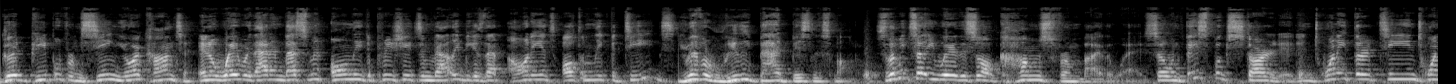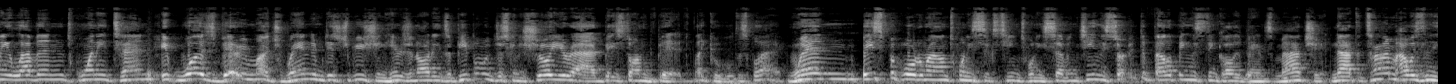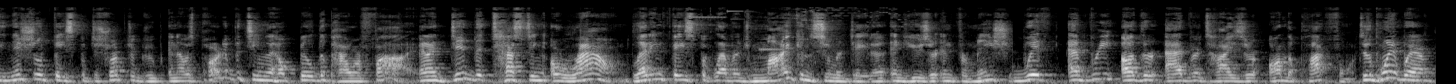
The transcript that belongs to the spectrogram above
good people from seeing your content in a way where that investment only depreciates in value because that audience ultimately fatigues, you have a really bad business model. So let me tell you where this all comes from, by the way. So when Facebook started in 2013, 2011, 2010, it was very much random distribution. Here's an audience of people. We're just going to show your ad based on bid, like Google Display. When Facebook rolled around 2016, 2017, they started developing this thing called advanced matching. Now, at the time, I was in the initial Facebook disruptor group and I was part of the team that helped build the Power Five. And I did the testing around letting Facebook leverage my consumer data and user information with every other advertiser on the platform to the point where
